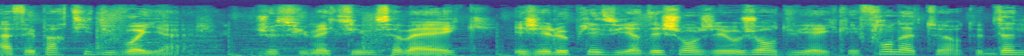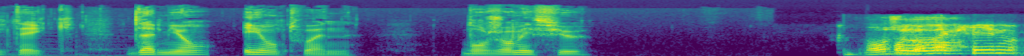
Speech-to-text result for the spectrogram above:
a fait partie du voyage. Je suis Maxime Sabaek et j'ai le plaisir d'échanger aujourd'hui avec les fondateurs de Dantech, Damien et Antoine. Bonjour messieurs. Bonjour, Maxime.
